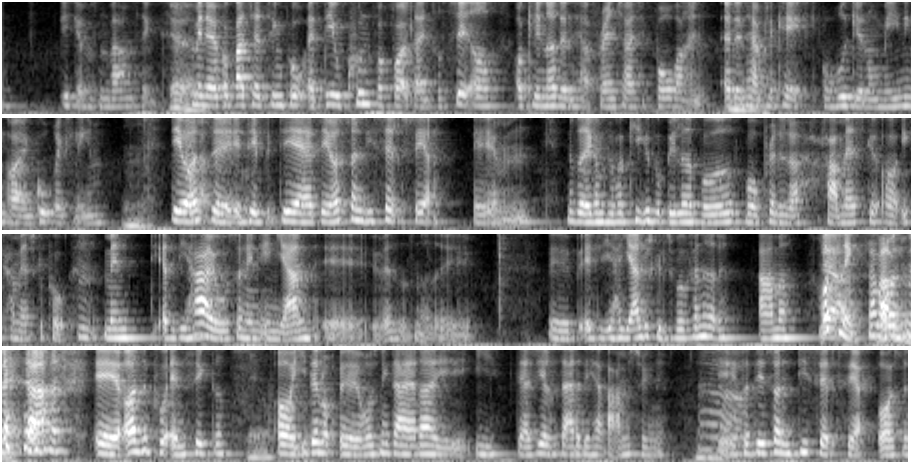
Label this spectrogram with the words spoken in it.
igennem sådan en varme ting. Ja. Men jeg kom bare til at tænke på, at det er jo kun for folk, der er interesseret og kender den her franchise i forvejen, at den Mhm. her plakat overhovedet giver nogen mening og er en god reklame. Mhm. Det er, Det er også, øh, det, det, er, det er også sådan, de selv ser. Øhm, nu ved jeg ikke, om du har kigget på billeder både, hvor Predator har maske og ikke har maske på. Mm. Men de, altså, de har jo sådan en, en jern... Øh, hvad hedder sådan noget? Øh, øh, de har jernbeskyttelse på. Hvad fanden hedder det? Armor. Rustning. Ja, der var rustning. ja. øh, også på ansigtet. Ja. Og i den øh, rustning, der er der i, i deres hjelm, der er der det her varmesøgende. Ah. Øh, så det er sådan, de selv ser også.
